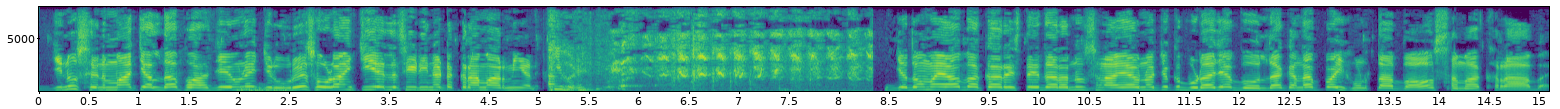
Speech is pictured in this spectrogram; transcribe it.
ਜਿਹਨੂੰ ਸਿਨੇਮਾ ਚੱਲਦਾ ਫਸ ਜੇ ਉਹਨੇ ਜ਼ਰੂਰੇ 16 ਇੰਚੀ LCD ਨਾਲ ਟੱਕਰਾਂ ਮਾਰਨੀਆਂ ਨੇ，ਜਦੋਂ ਮੈਂ ਆਹ ਵਾਕਾ ਰਿਸ਼ਤੇਦਾਰਾਂ ਨੂੰ ਸੁਣਾਇਆ ਉਹਨਾਂ ਚੋਂ ਇੱਕ ਬੁੜਾ ਜਿਹਾ ਬੋਲਦਾ ਕਹਿੰਦਾ ਭਾਈ ਹੁਣ ਤਾਂ ਬਹੁਤ ਸਮਾਂ ਖਰਾਬ ਹੈ।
